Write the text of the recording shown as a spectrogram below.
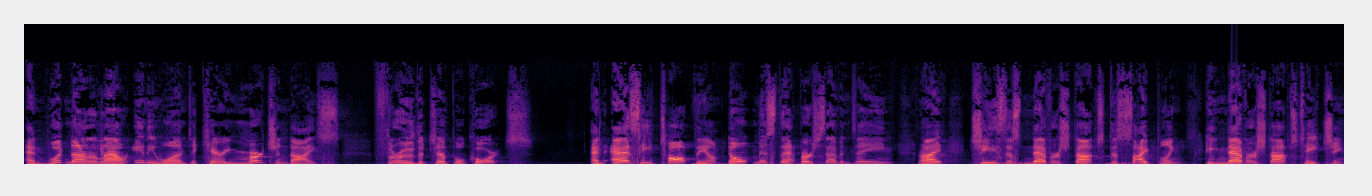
and would not allow anyone to carry merchandise through the temple courts. And as he taught them, don't miss that, verse 17, right? Jesus never stops discipling. He never stops teaching.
